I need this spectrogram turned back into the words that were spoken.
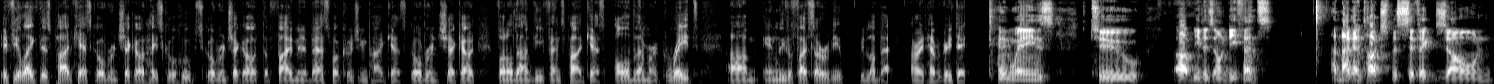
if you like this podcast, go over and check out High School Hoops. Go over and check out the Five Minute Basketball Coaching Podcast. Go over and check out Funnel Down Defense Podcast. All of them are great. Um, and leave a five star review. We'd love that. All right. Have a great day. 10 ways to uh, beat a zone defense. I'm not going to talk specific zone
